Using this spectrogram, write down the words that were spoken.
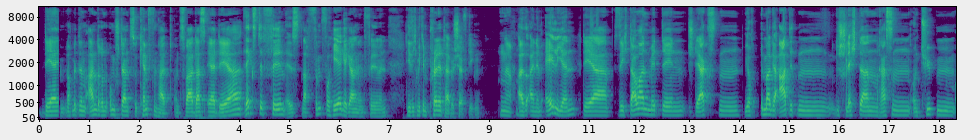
der noch mit einem anderen Umstand zu kämpfen hat. Und zwar, dass er der sechste Film ist nach fünf vorhergegangenen Filmen, die sich mit dem Predator beschäftigen. Ja. Also einem Alien, der sich dauernd mit den stärksten, wie auch immer gearteten Geschlechtern, Rassen und Typen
